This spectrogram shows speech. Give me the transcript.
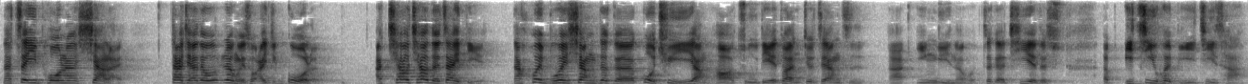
那这一波呢下来，大家都认为说啊已经过了啊，悄悄的在跌。那会不会像这个过去一样，哈，主跌段就这样子啊，盈余呢？这个企业的呃一季会比一季差，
